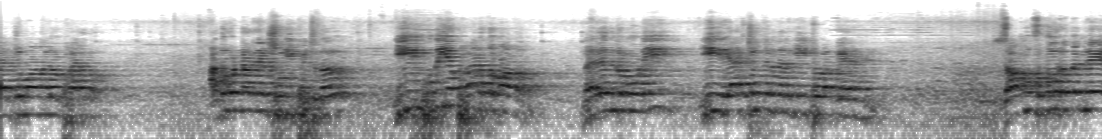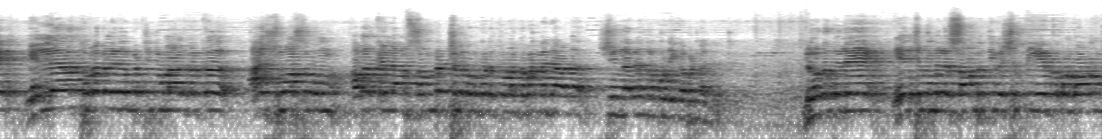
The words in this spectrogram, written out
രാജ്യമാണല്ലോ ഭാരതം. അതുകൊണ്ടാണ് ഞാൻ സൂചിപ്പിച്ചത് ഈ പുതിയ ഭാരതമാണ് നരേന്ദ്രമോദി ഈ രാജ്യത്തിന് നൽകിയിട്ടുള്ള ഗ്യാരണ്ടി സമൂഹത്തിന്റെ എല്ലാ തുറകളിലും പറ്റിയിട്ടുള്ള ആളുകൾക്ക് ആശ്വാസവും അവർക്കെല്ലാം സംരക്ഷണവും കൊടുത്തുള്ള ഗവൺമെന്റാണ് ശ്രീ നരേന്ദ്രമോദി ഗവൺമെന്റ്. ലോകത്തിലെ ഏറ്റവും വലിയ സാമ്പത്തിക ശക്തിയെ കൊണ്ടാണു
